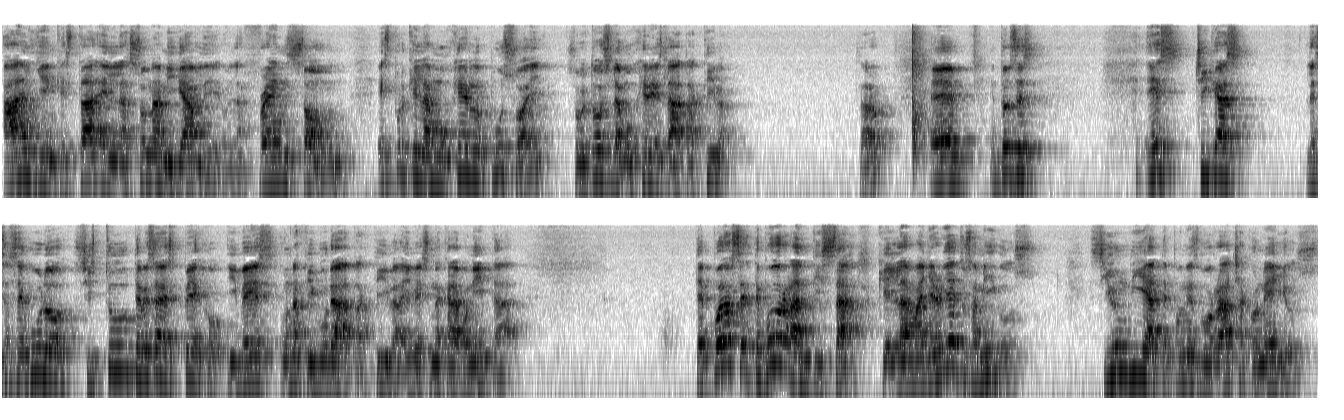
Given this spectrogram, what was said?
alguien que está en la zona amigable o en la friend zone, es porque la mujer lo puso ahí, sobre todo si la mujer es la atractiva. ¿Claro? Eh, entonces, es, chicas, les aseguro, si tú te ves al espejo y ves una figura atractiva y ves una cara bonita, te puedo, garantizar que la mayoría de tus amigos, si un día te pones borracha con ellos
